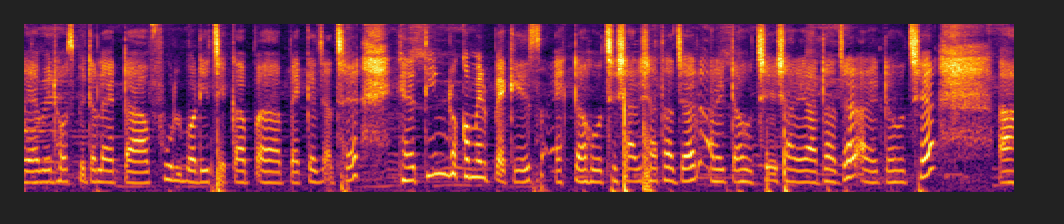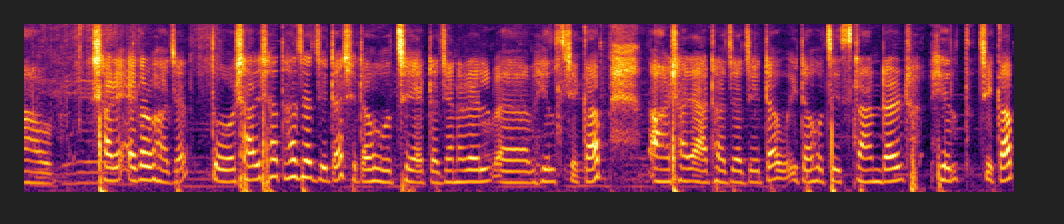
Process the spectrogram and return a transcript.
ল্যাবেড হসপিটালে একটা full body check up package আছে। এখানে তিন রকমের প্যাকেজ একটা হচ্ছে সাড়ে সাত হাজার, আরেকটা হচ্ছে সাড়ে আট হাজার, আরেকটা হচ্ছে সাড়ে এগারো হাজার। তো সাড়ে সাত হাজার যেটা, সেটা হচ্ছে একটা জেনারেল হেলথ চেক আপ আর সাড়ে আট হাজার যেটা, এটা হচ্ছে স্ট্যান্ডার্ড হেলথ চেক আপ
